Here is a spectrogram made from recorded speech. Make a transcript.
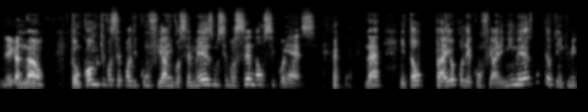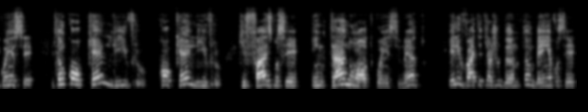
Negativo. Não. Então, como que você pode confiar em você mesmo se você não se conhece? né? Então, para eu poder confiar em mim mesmo, eu tenho que me conhecer. Então, qualquer livro, qualquer livro que faz você entrar no autoconhecimento, ele vai estar te ajudando também a você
